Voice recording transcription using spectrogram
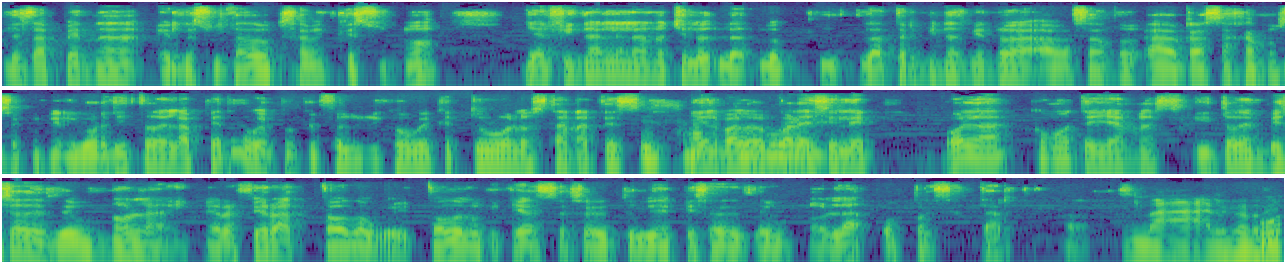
les da pena el resultado que saben que es un no. Y al final en la noche lo- la, lo- la terminas viendo abrazando- agasajándose con el gordito de la pena, güey, porque fue el único güey que tuvo los tanates y el valor para decirle, hola, ¿cómo te llamas? Y todo empieza desde un hola. Y me refiero a todo, güey. Todo lo que quieras hacer en tu vida empieza desde un hola o presentarte. Nah, el gordito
